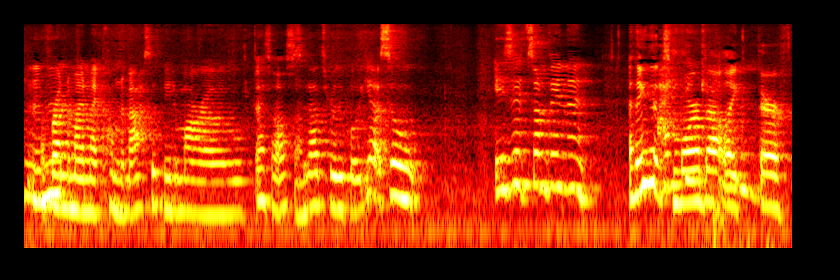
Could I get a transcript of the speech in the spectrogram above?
a Mhm. friend of mine might come to Mass with me tomorrow. That's So awesome. that's really cool. Yeah, so is it something that I think it's I more think- about like their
